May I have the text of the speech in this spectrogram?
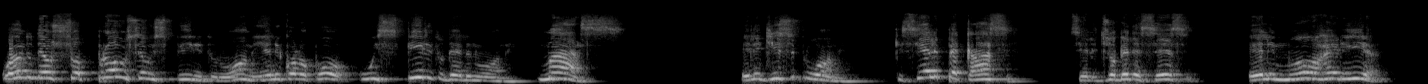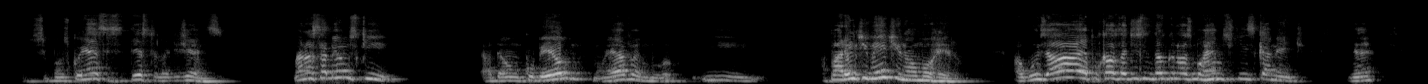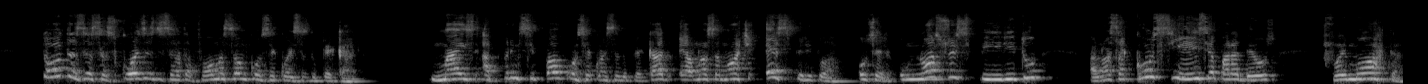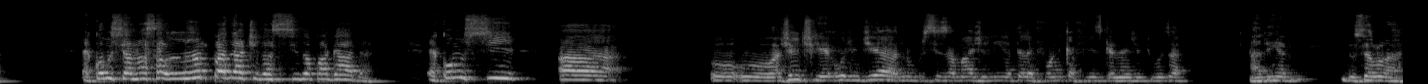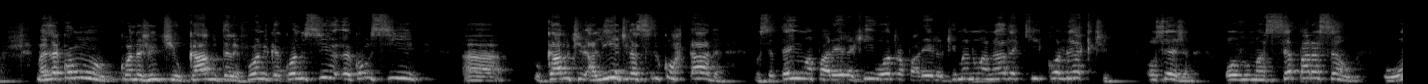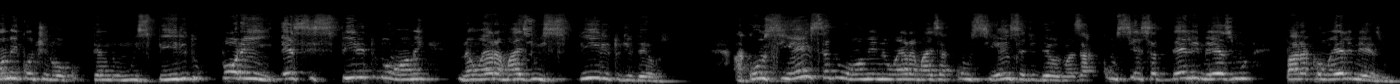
Quando Deus soprou o seu espírito no homem, ele colocou o espírito dele no homem. Mas, ele disse para o homem que se ele pecasse, se ele desobedecesse, ele morreria. Os irmãos conhecem esse texto lá de Gênesis. Mas nós sabemos que Adão comeu, Eva, e aparentemente não morreram. Alguns, ah, é por causa disso então que nós morremos fisicamente, né? Todas essas coisas, de certa forma, são consequências do pecado. Mas a principal consequência do pecado é a nossa morte espiritual. Ou seja, o nosso espírito, a nossa consciência para Deus foi morta. É como se a nossa lâmpada tivesse sido apagada. É como se a, o, o, a gente, hoje em dia, não precisa mais de linha telefônica física, né? A gente usa a linha do celular. Mas é como quando a gente o cabo telefônico, é, quando se, é como se a, o cabo, a linha tivesse sido cortada. Você tem um aparelho aqui e outro aparelho aqui, mas não há nada que conecte. Ou seja, houve uma separação. O homem continuou tendo um espírito, porém, esse espírito do homem não era mais o Espírito de Deus. A consciência do homem não era mais a consciência de Deus, mas a consciência dele mesmo para com ele mesmo.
